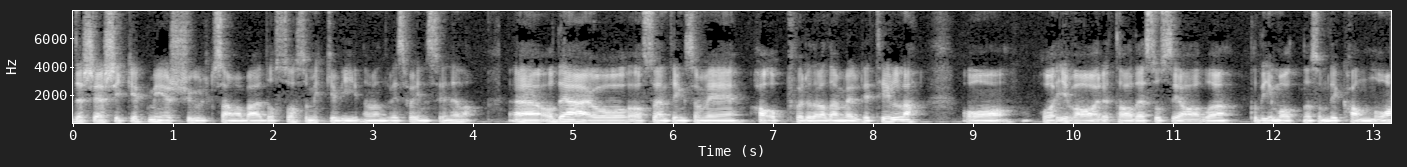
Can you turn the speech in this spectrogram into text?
det, skjer sikkert mye skjult samarbeid også, som ikke vi nødvendigvis får innsyn i. da. Eh, og det er jo også en ting som vi har oppfordra dem veldig til. da. Å ivareta det sosiale på de måtene som de kan nå.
